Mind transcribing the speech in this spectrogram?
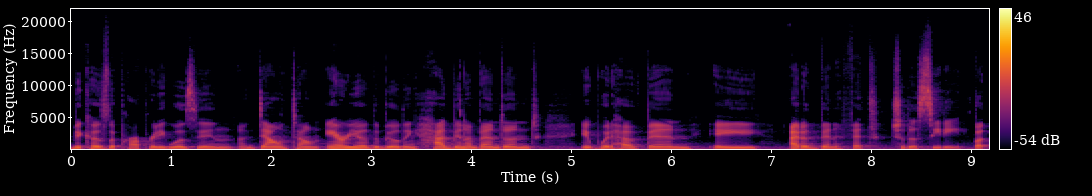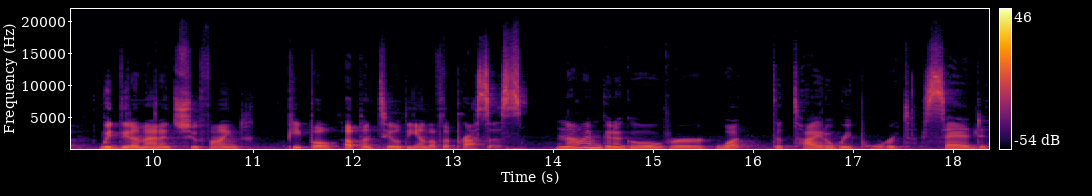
because the property was in a downtown area, the building had been abandoned, it would have been a added benefit to the city. But we didn't manage to find people up until the end of the process. Now I'm going to go over what the title report said.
